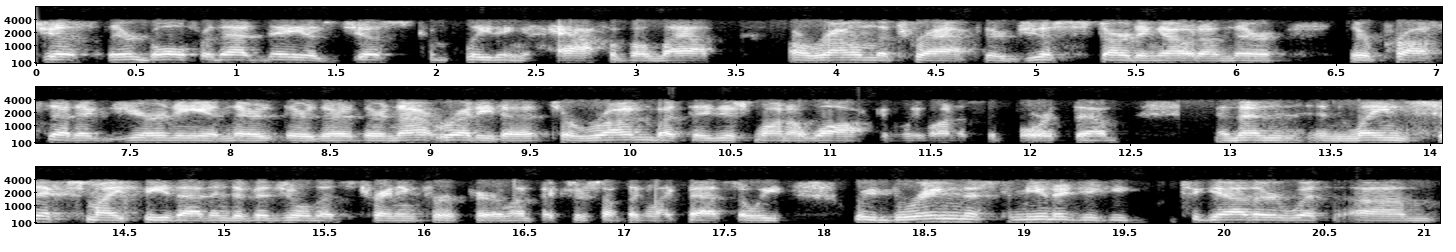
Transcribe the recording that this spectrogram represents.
just their goal for that day is just completing half of a lap around the track. They're just starting out on their their prosthetic journey and they're they're they're they're not ready to to run, but they just want to walk, and we want to support them. And then in lane six might be that individual that's training for a Paralympics or something like that. So we we bring this community together with. Um,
